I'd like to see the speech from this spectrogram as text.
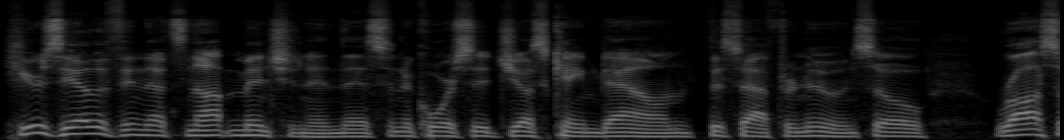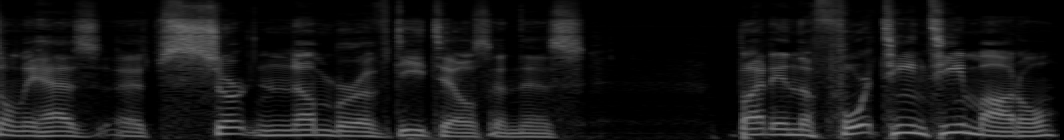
Here's the other thing that's not mentioned in this, and of course, it just came down this afternoon. So Ross only has a certain number of details in this. But in the 14 team model,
